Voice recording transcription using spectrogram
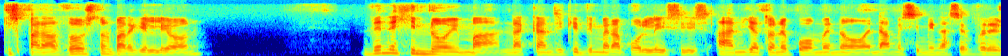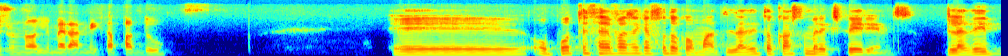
τις παραδόσεις των παραγγελιών, δεν έχει νόημα να κάνεις εκείνη τη μέρα πωλήσει αν για τον επόμενο 1,5 μήνα σε βρίζουν όλη μέρα νύχτα παντού. Ε, οπότε θα έβαζα και αυτό το κομμάτι, δηλαδή το customer experience. Δηλαδή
